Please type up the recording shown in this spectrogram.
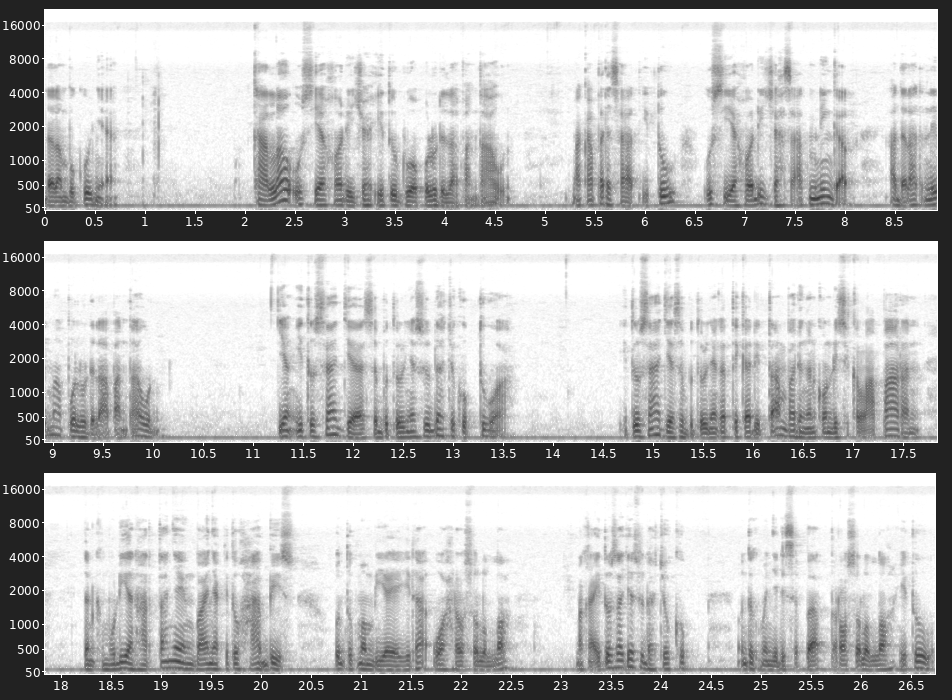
dalam bukunya, kalau usia Khadijah itu 28 tahun, maka pada saat itu usia Khadijah saat meninggal adalah 58 tahun. Yang itu saja sebetulnya sudah cukup tua. Itu saja sebetulnya ketika ditambah dengan kondisi kelaparan dan kemudian hartanya yang banyak itu habis untuk membiayai dakwah Rasulullah maka itu saja sudah cukup untuk menjadi sebab Rasulullah itu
